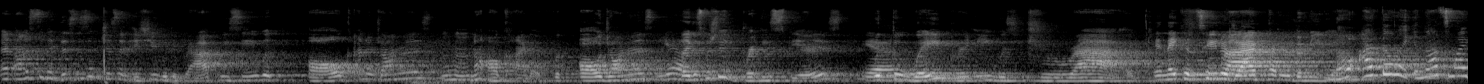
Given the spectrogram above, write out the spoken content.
And honestly, like this isn't just an issue with rap. We see it with all kind of genres. Not all kind of, but all genres. Mm-hmm. Yeah. Like especially with Britney Spears. Yeah. With the way Britney was dragged. And they continue to drag her through the media. No, I feel like, and that's my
